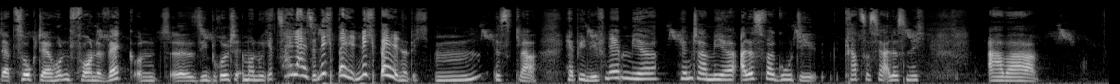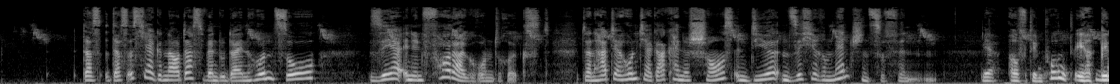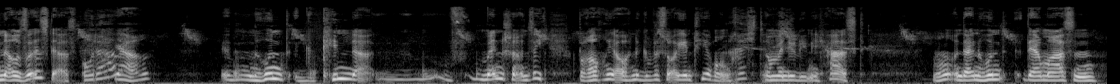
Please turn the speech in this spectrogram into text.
da zog der Hund vorne weg und äh, sie brüllte immer nur, jetzt sei leise, nicht bellen, nicht bellen. Und ich, mm, ist klar. Happy lief neben mir, hinter mir, alles war gut, die kratzt es ja alles nicht. Aber das, das ist ja genau das, wenn du deinen Hund so sehr in den Vordergrund rückst, dann hat der Hund ja gar keine Chance, in dir einen sicheren Menschen zu finden. Ja, auf den Punkt. Ja, genau so ist das. Oder? Ja ein Hund, Kinder, Menschen an sich brauchen ja auch eine gewisse Orientierung. Richtig. Und wenn du die nicht hast ne, und deinen Hund dermaßen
